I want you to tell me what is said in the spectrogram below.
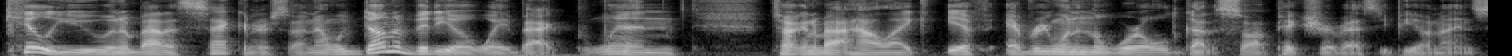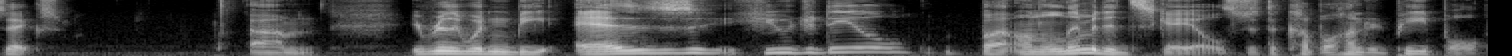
kill you in about a second or so. Now we've done a video way back when talking about how like if everyone in the world got saw a picture of SCP-096, um, it really wouldn't be as huge a deal, but on limited scales, just a couple hundred people,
